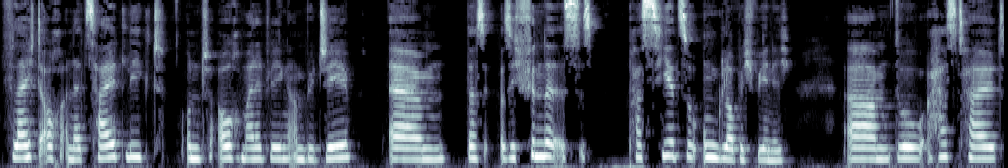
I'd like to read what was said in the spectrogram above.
vielleicht auch an der Zeit liegt und auch meinetwegen am Budget. Ähm, das, also ich finde, es, es passiert so unglaublich wenig. Ähm, du hast halt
